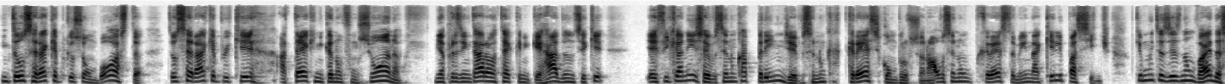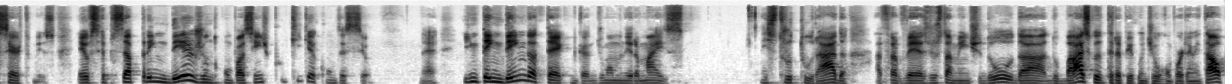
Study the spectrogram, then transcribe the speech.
Então será que é porque eu sou um bosta? Então será que é porque a técnica não funciona? Me apresentaram a técnica errada, não sei o quê. E aí fica nisso, aí você nunca aprende, aí você nunca cresce como profissional, você não cresce também naquele paciente, porque muitas vezes não vai dar certo mesmo. Aí você precisa aprender junto com o paciente por que, que aconteceu, né? Entendendo a técnica de uma maneira mais estruturada através justamente do, da, do básico da terapia cognitivo comportamental,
